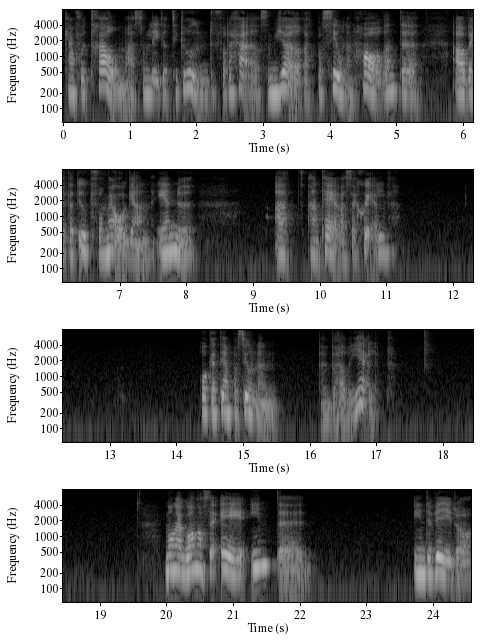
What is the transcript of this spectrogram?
kanske trauma som ligger till grund för det här som gör att personen har inte arbetat upp förmågan ännu att hantera sig själv. Och att den personen eh, behöver hjälp. Många gånger så är inte individer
